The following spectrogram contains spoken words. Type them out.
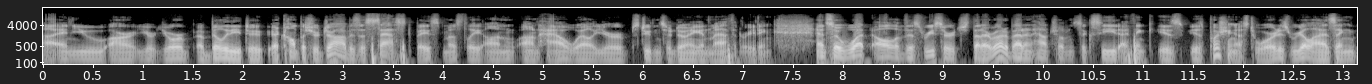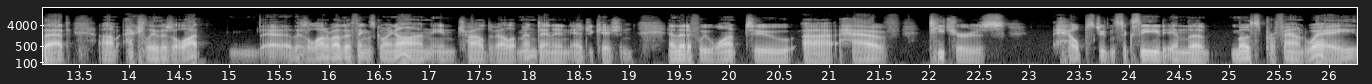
uh, and you are your your ability to accomplish your job is assessed based mostly on on how well your students are doing in math and reading. And so, what all of this research that I wrote about and how children succeed, I think, is is pushing us toward is realizing that um, actually there's a lot uh, there's a lot of other things going on in child development and in education, and that if we want to uh, have teachers help students succeed in the most profound way,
